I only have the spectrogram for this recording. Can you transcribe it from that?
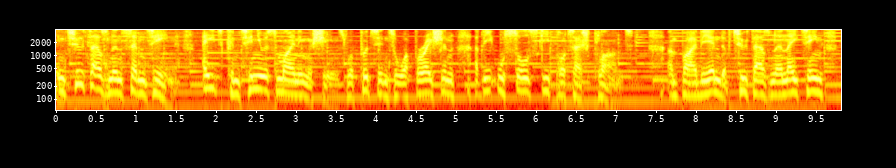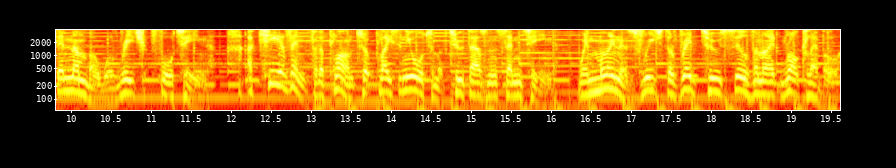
In 2017, eight continuous mining machines were put into operation at the Usolskiy Potash plant, and by the end of 2018, their number will reach 14. A key event for the plant took place in the autumn of 2017, when miners reached the Red 2 Sylvinite rock level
